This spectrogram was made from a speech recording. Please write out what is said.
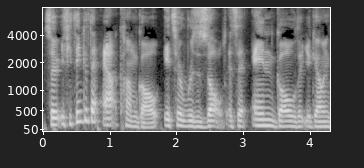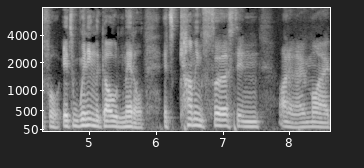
So if you think of the outcome goal, it's a result, it's an end goal that you're going for. It's winning the gold medal. It's coming first in, I don't know, my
